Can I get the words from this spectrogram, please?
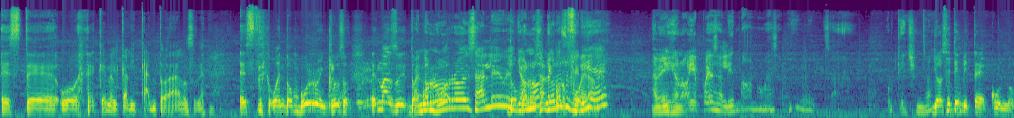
Este, o que en el Calicanto, ah, no sé. Este, o en Don Burro incluso. Es más, Don un Burro, sale, güey. Don Yo Burro no, sale yo no por sugerí, fuera. ¿eh? A mí me dijeron, oye, puedes salir. No, no vas a salir, güey. O sea, ¿por qué chingado? yo sí te invité, culo.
